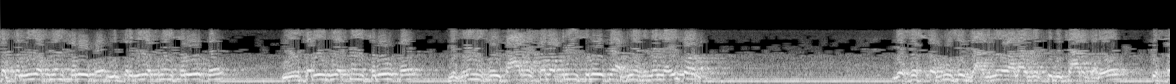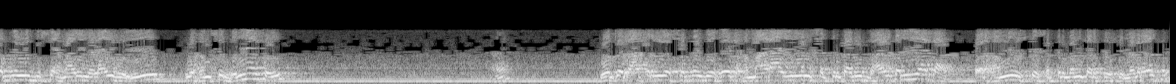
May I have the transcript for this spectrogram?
शत्रु भी अपने स्वरूप है, मित्र भी अपने स्वरूप है, ये शरीर भी अपने स्वरूप है। जितने भी संसार में सब अपने स्वरूप है अपने से नहीं तो जैसे स्वप्न से जागने वाला व्यक्ति विचार करे कि स्वप्न में जिससे हमारी लड़ाई हुई, वो हमसे भिन्न कोई? हाँ? वो तो रात्र में देखे तो हमारा जीवन शत्रु का रूप धारण कर लिया था और हमें उसके शत्रु बन करके उसे लड़ रहे थे।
